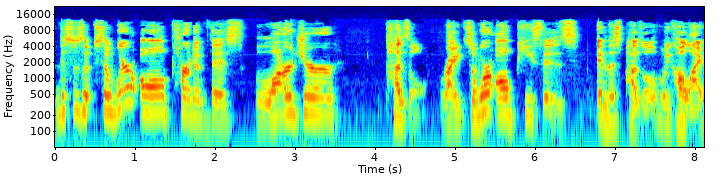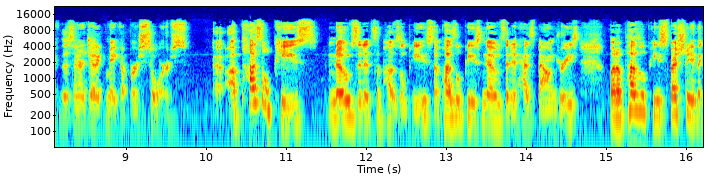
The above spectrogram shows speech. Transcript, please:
This is a, so we're all part of this larger puzzle, right? So we're all pieces in this puzzle we call life, this energetic makeup or source. A puzzle piece knows that it's a puzzle piece. A puzzle piece knows that it has boundaries, but a puzzle piece, especially the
